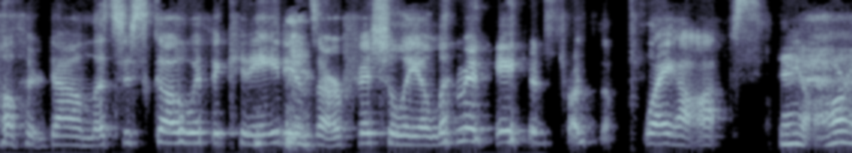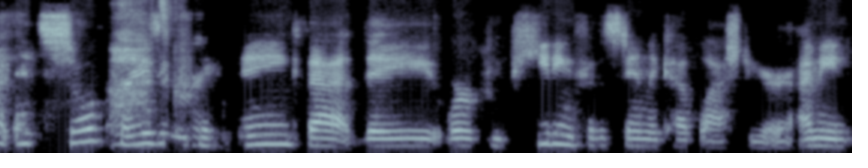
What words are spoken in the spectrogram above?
while they're down, let's just go with the Canadiens are officially eliminated from the playoffs. They are. It's so crazy, oh, crazy to think that they were competing for the Stanley Cup last year. I mean,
